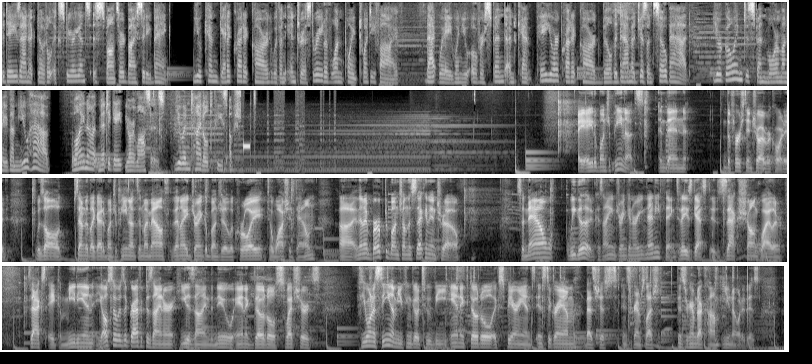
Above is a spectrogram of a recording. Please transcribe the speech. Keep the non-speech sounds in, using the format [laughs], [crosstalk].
Today's anecdotal experience is sponsored by Citibank. You can get a credit card with an interest rate of 1.25. That way, when you overspend and can't pay your credit card bill, the damage isn't so bad. You're going to spend more money than you have. Why not mitigate your losses, you entitled piece of shit? I ate a bunch of peanuts, and then the first intro I recorded was all sounded like I had a bunch of peanuts in my mouth. Then I drank a bunch of LaCroix to wash it down, uh, and then I burped a bunch on the second intro. So now we good because I ain't drinking or eating anything. Today's guest is Zach Shonkwiler. Zach's a comedian. He also is a graphic designer. He designed the new anecdotal sweatshirts if you want to see them, you can go to the Anecdotal Experience Instagram. That's just Instagram slash Instagram.com. You know what it is.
